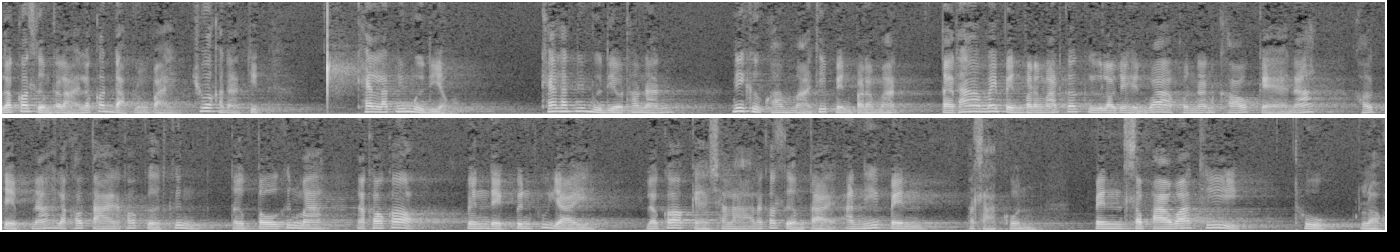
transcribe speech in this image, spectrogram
แล้วก็เสื่อมถลายแล้วก็ดับลงไป ชั่วขณะจิต แค่ลัดนิ้วมือเดียว แค่ลัดนิ้วมือเดียวเท่านั้น นี่คือความหมายที่เป็นปรมัตแต่ถ้าไม่เป็นปรมัตก็คือเราจะเห็นว่าคนนั้นเขาแก่นะ เขาเจ็บนะ แล้วเขาตายแล้วเขาเกิดขึ้น เติบโตขึ้นมา แล้วเขาก็เป็นเด็กเป็นผู้ใหญ่ แล้วก็แก่ชราแล้วก็เสื่อมตาย อันนี้เป็นภาษาคน เป็นสภาวะที่ ถูกหลอก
